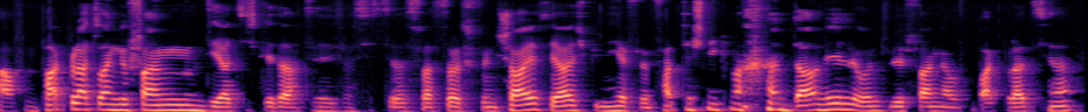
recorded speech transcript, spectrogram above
auf dem Parkplatz angefangen. Die hat sich gedacht, hey, was ist das, was soll das für ein Scheiß? Ja, ich bin hier für Fahrtechnik machen, Downhill und wir fangen auf dem Parkplatz. Ja.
